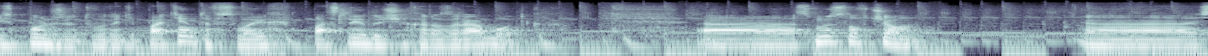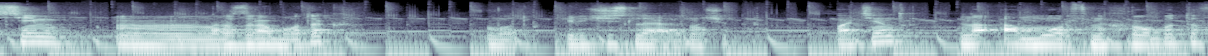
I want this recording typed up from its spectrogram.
используют вот эти патенты в своих последующих разработках. Э, Смысл в чем? Э, Семь м, разработок. Вот, перечисляю, значит, патент на аморфных роботов.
